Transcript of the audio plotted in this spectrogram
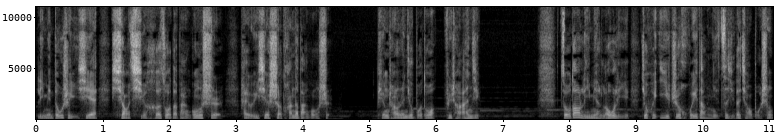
里面都是一些校企合作的办公室，还有一些社团的办公室。平常人就不多，非常安静。走到里面楼里，就会一直回荡你自己的脚步声。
